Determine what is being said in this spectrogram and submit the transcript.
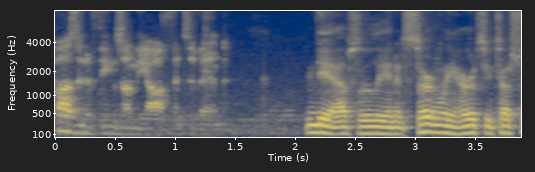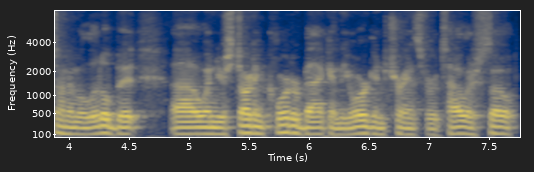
positive things on the offensive end. Yeah, absolutely, and it certainly hurts. You touched on him a little bit uh, when you're starting quarterback in the Oregon transfer. Tyler Shough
